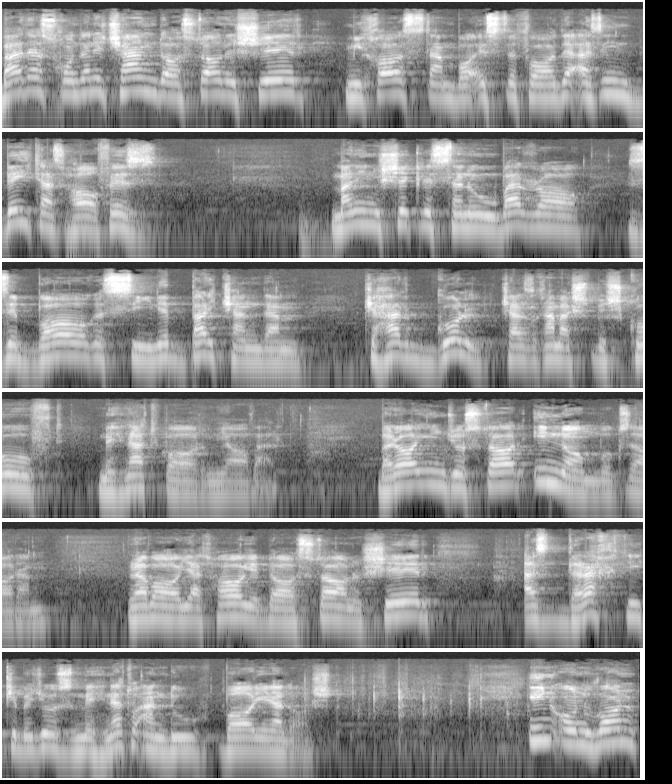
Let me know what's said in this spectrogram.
بعد از خوندن چند داستان شعر می‌خواستم با استفاده از این بیت از حافظ. من این شکل سنوبر را زباغ سینه برکندم که هر گل که از غمش بشکفت مهنت بار می آورد برای این جستار این نام بگذارم. روایت های داستان و شعر از درختی که به جز مهنت و اندوه باری نداشت. این عنوان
